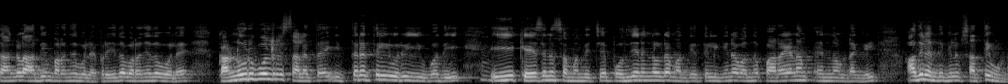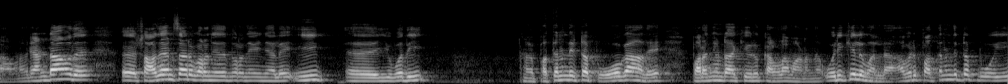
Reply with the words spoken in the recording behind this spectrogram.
താങ്കൾ ആദ്യം പറഞ്ഞതുപോലെ പ്രീത പറഞ്ഞതുപോലെ കണ്ണൂർ പോലൊരു സ്ഥലത്ത് ഇത്തരത്തിൽ ഒരു യുവതി ഈ കേസിനെ സംബന്ധിച്ച് പൊതുജനങ്ങളുടെ മധ്യത്തിൽ ഇങ്ങനെ വന്ന് പറയണം എന്നുണ്ടെങ്കിൽ അതിലെന്തെങ്കിലും സത്യം ഉണ്ടാവണം രണ്ടാമത് ഷാജഹാൻ സാർ പറഞ്ഞതെന്ന് പറഞ്ഞു കഴിഞ്ഞാൽ ഈ യുവതി പത്തനംതിട്ട പോകാതെ പറഞ്ഞുണ്ടാക്കിയ ഒരു കള്ളമാണെന്ന് ഒരിക്കലുമല്ല. അവർ പത്തനംതിട്ട പോയി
